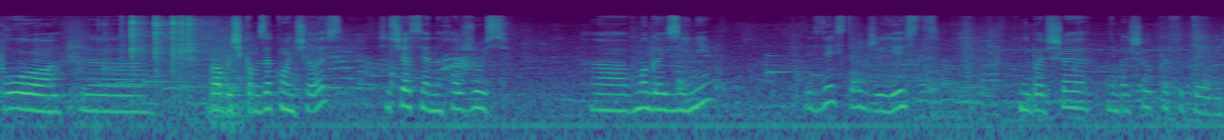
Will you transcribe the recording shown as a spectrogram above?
по э, бабочкам закончилось. Сейчас я нахожусь в магазине. И здесь также есть небольшая, небольшой кафетерий.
